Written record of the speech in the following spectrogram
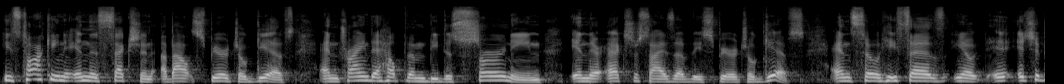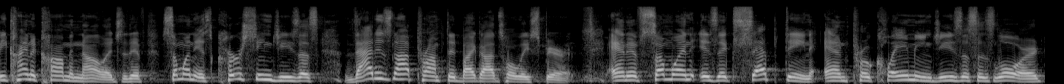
He's talking in this section about spiritual gifts and trying to help them be discerning in their exercise of these spiritual gifts. And so he says, you know, it, it should be kind of common knowledge that if someone is cursing Jesus, that is not prompted by God's Holy Spirit. And if someone is accepting and proclaiming Jesus as Lord,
